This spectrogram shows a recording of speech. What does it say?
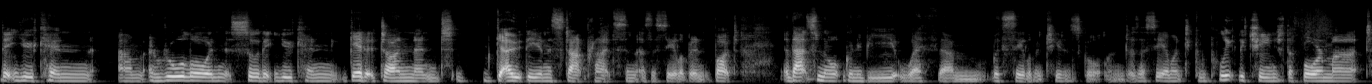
that you can um, enroll on so that you can get it done and get out there and start practicing as a celebrant. But that's not going to be with um, with Celebrant Training Scotland. As I say, I want to completely change the format,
